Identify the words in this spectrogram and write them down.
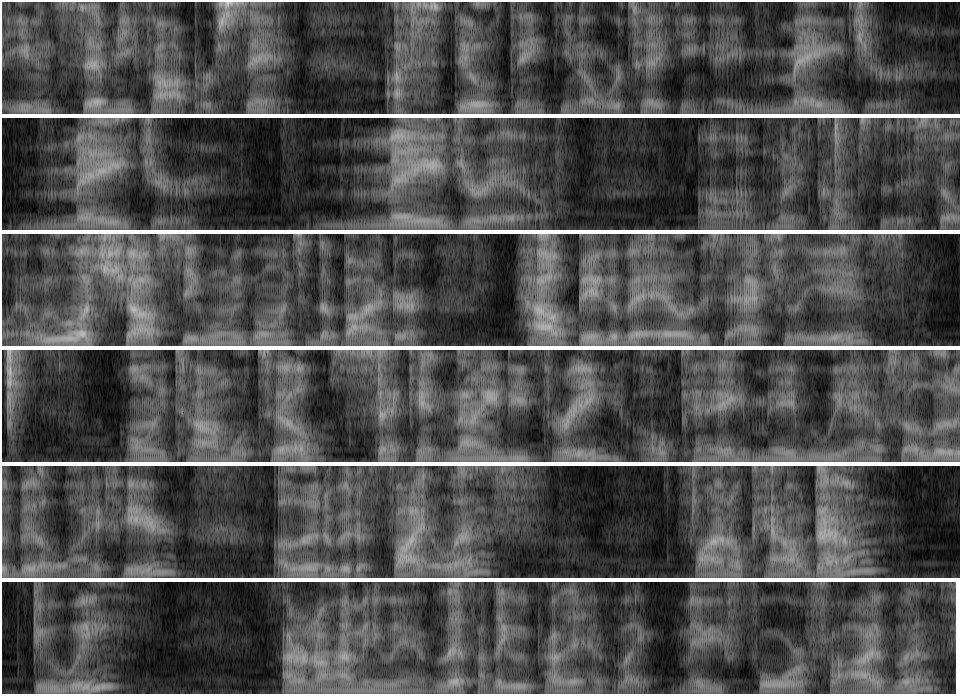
even 75 percent. I still think you know we're taking a major major, major L um, when it comes to this. So, and we will shall see when we go into the binder how big of an L this actually is. Only time will tell. Second 93. Okay, maybe we have a little bit of life here. A little bit of fight left. Final countdown. Do we? I don't know how many we have left. I think we probably have like maybe four or five left.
